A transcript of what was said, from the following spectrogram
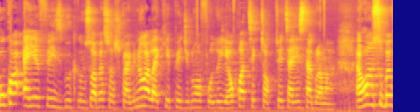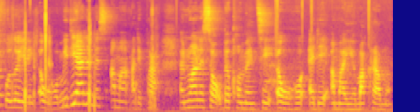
wokɔ ɛyɛ Facebook nso abɛ subscribe na wa like yɛ page na wa follow yɛ wokɔ TikTok Twitter Instagram a ɛhɔ nso bɛ follow yɛn ɛwɔ hɔ media ne Miss Ama Adepa ɛnoa ne sɛ ɔbɛ comment ɛwɔ hɔ ɛde ama yɛn makra mo.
